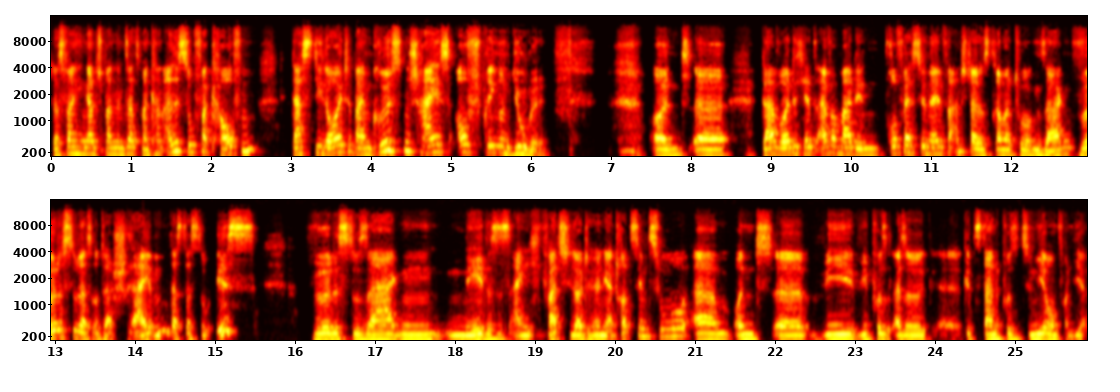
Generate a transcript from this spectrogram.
das fand ich einen ganz spannenden Satz, man kann alles so verkaufen, dass die Leute beim größten Scheiß aufspringen und jubeln. Und äh, da wollte ich jetzt einfach mal den professionellen Veranstaltungsdramaturgen sagen, würdest du das unterschreiben, dass das so ist? Würdest du sagen, nee, das ist eigentlich Quatsch, die Leute hören ja trotzdem zu? Ähm, und äh, wie, wie also äh, gibt es da eine Positionierung von dir?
